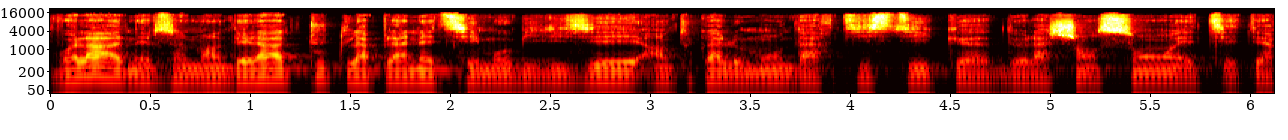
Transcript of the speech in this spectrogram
voilà, Nelson Mandela, toute la planète s'est mobilisée, en tout cas le monde artistique de la chanson, etc.,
